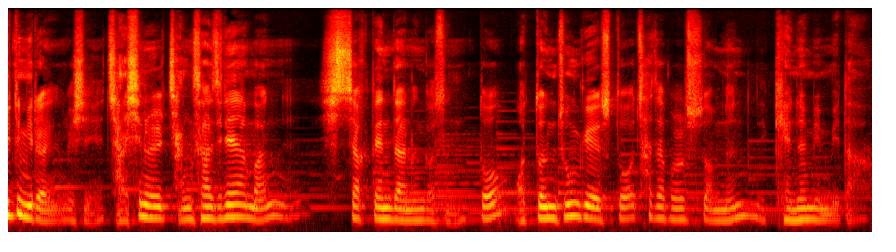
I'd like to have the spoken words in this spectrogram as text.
믿음이라는 것이 자신을 장사지내야만 시작된다는 것은 또 어떤 종교에서도 찾아볼 수 없는 개념입니다.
